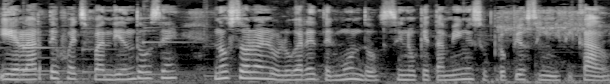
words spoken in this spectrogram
y el arte fue expandiéndose no solo en los lugares del mundo, sino que también en su propio significado.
